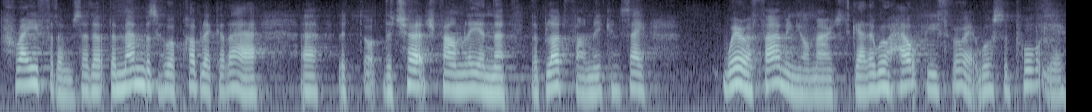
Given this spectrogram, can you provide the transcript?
pray for them, so that the members who are public are there. Uh, the, the church family and the, the blood family can say, We're affirming your marriage together, we'll help you through it, we'll support you,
